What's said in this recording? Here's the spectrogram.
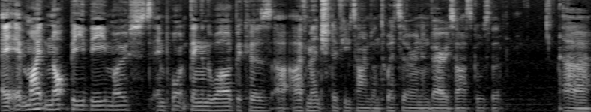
it, it, might not be the most important thing in the world because uh, I've mentioned a few times on Twitter and in various articles that uh,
